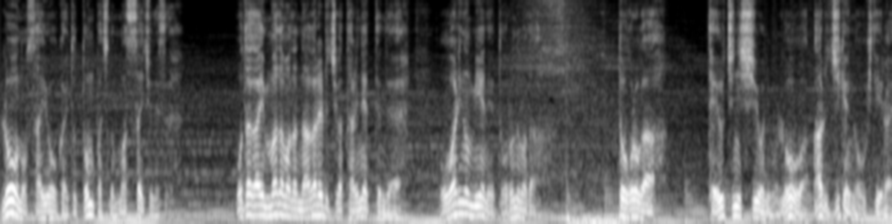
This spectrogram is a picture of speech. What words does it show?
ローの西王界とドンパチの真っ最中です。お互いまだまだ流れる血が足りねえってんで終わりの見えねえ泥沼だ。ところが手打ちにしようにもローはある事件が起きて以来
